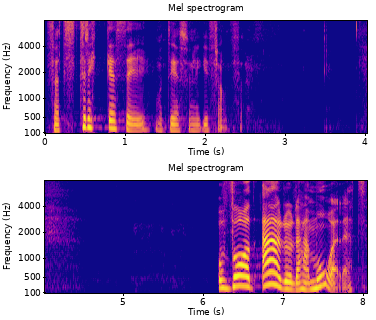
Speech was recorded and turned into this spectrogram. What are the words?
för att sträcka sig mot det som ligger framför. Och vad är då det här målet?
